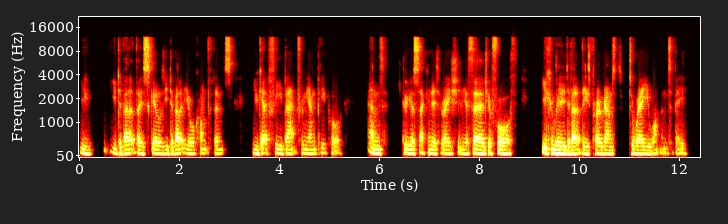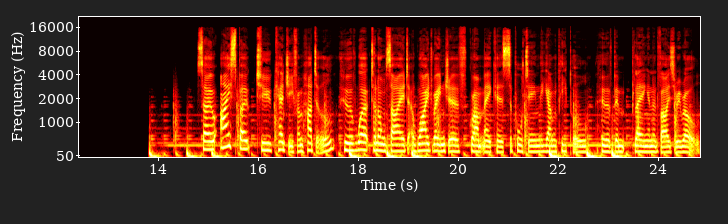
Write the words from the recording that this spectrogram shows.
you you develop those skills you develop your confidence you get feedback from young people and through your second iteration your third your fourth you can really develop these programs to where you want them to be so I spoke to Keji from Hudl, who have worked alongside a wide range of grant makers supporting the young people who have been playing an advisory role.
